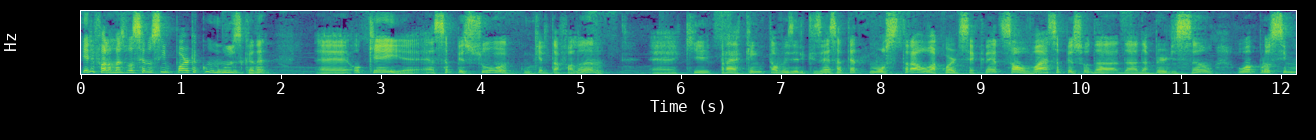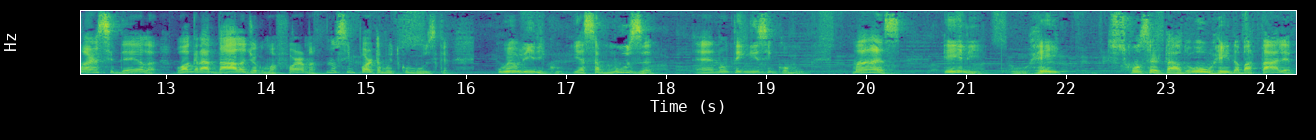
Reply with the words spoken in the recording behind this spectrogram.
E ele fala, mas você não se importa com música, né? É, ok, é, essa pessoa com quem ele está falando, é, que para quem talvez ele quisesse até mostrar o acorde secreto, salvar essa pessoa da, da, da perdição, ou aproximar-se dela, ou agradá-la de alguma forma, não se importa muito com música. O eu lírico e essa musa é, não tem isso em comum. Mas ele, o rei desconcertado ou o rei da batalha,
